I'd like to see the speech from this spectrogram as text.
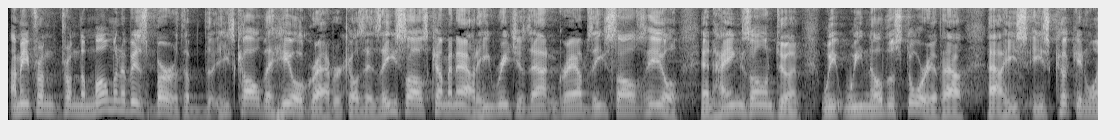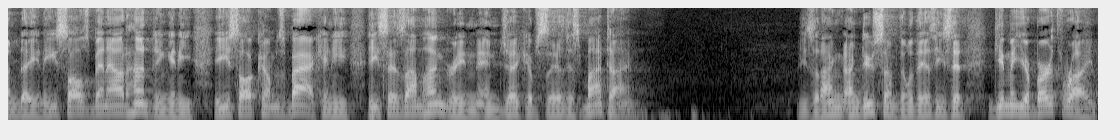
I mean, from, from the moment of his birth, of the, he's called the heel grabber because as Esau's coming out, he reaches out and grabs Esau's heel and hangs on to him. We, we know the story of how, how he's, he's cooking one day and Esau's been out hunting and he, Esau comes back and he, he says, I'm hungry. And, and Jacob says, It's my time. He said, I can, I can, do something with this. He said, Give me your birthright.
